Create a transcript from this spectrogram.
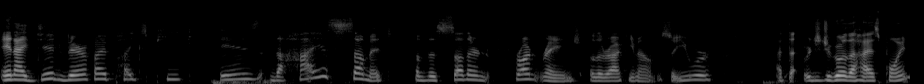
And I did verify Pikes Peak is the highest summit of the southern front range of the Rocky Mountains. So you were at the. Did you go to the highest point?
